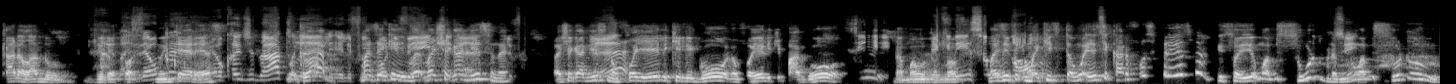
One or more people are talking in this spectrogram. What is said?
cara lá do diretório. Ah, é não interessa. É o candidato, mas, né? Claro, ele, ele mas é que vai, vai chegar né? nisso, né? Vai chegar nisso, é. não foi ele que ligou, não foi ele que pagou Sim, da mão do é. Mas enfim, mas que então, esse cara fosse preso, cara. Isso aí é um absurdo para mim, um absurdo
